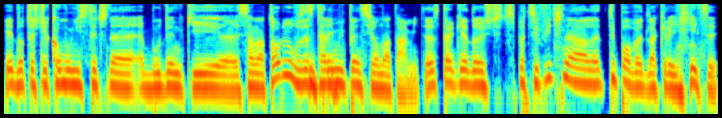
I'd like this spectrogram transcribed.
Jednocześnie komunistyczne budynki e, sanatoriów ze starymi pensjonatami. To jest takie dość specyficzne, ale typowe dla Krynicy.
